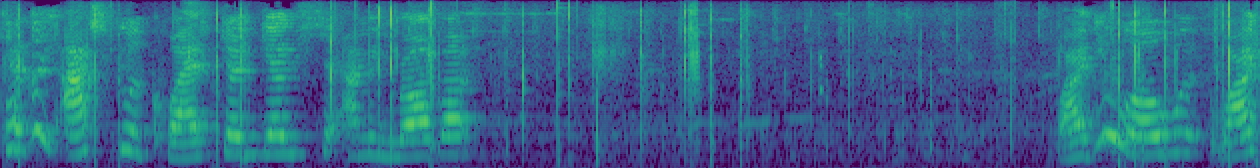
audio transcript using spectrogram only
can I ask you a question, Joseph? I mean, Robert. Why do you always, why do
